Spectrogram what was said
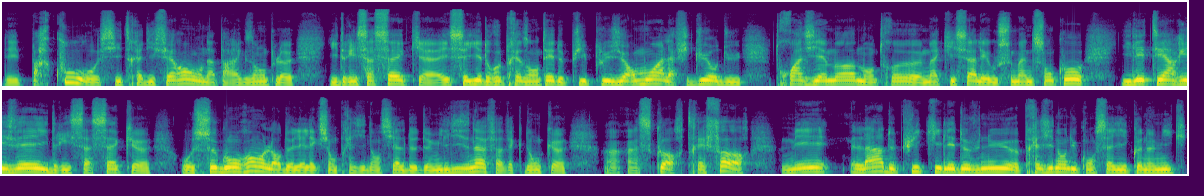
des parcours aussi très différents. On a par exemple Idriss Seck qui a essayé de représenter depuis plusieurs mois la figure du troisième homme entre euh, Macky Sall et Ousmane Sonko. Il était arrivé, Idriss Seck, euh, au second rang lors de l'élection présidentielle de 2019 avec donc euh, un, un score très fort. Mais là, depuis qu'il est devenu président du Conseil économique,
